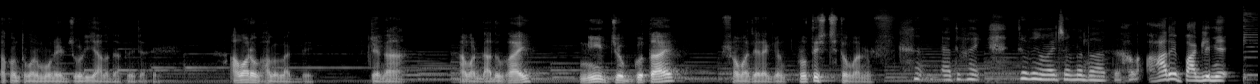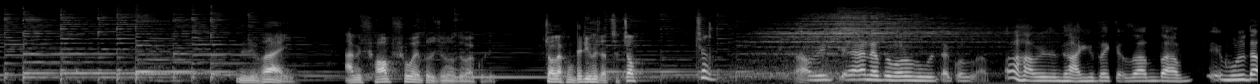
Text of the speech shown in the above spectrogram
তখন তোমার মনের জড়িয়ে আলাদা হয়ে যাবে। আমারও ভালো লাগবে যে না, আমার দাদু ভাই নিজ যোগ্যতায় সমাজের একজন প্রতিষ্ঠিত মানুষ। দাদু ভাই তুমি আমার জন্য দোয়া করো। আরে পাগলি মেয়ে। দিদি ভাই আমি সব সময় তোর জন্য দোয়া করি। চল এখন দেরি হয়ে যাচ্ছে চল। চলো। আমি কেন এত বড় ভুলটা করলাম? আমি যদি আগে থেকে জানতাম এই ভুলটা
